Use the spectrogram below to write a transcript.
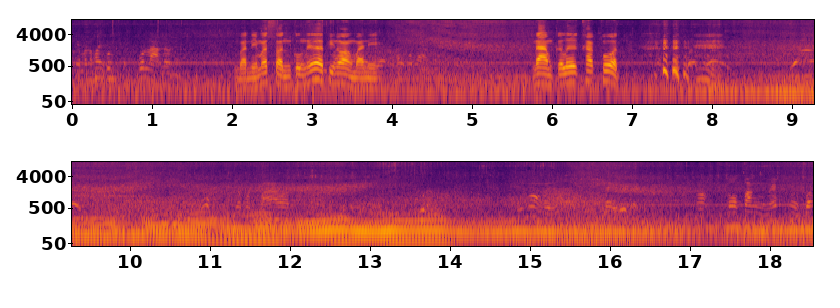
เนี่ยมันห้อยคนคนลากแล้วเนี่ยบัดนี้มาสอนกุ้งเด้อพี่น้องบัดนี้น้ำก็เลิกคักโคตร จะหมดปลาวะรอฟังไหมฟัง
